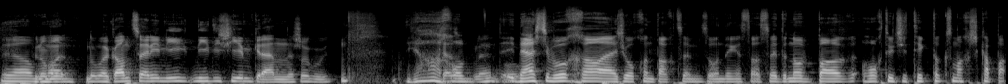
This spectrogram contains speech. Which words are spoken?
ja, Nur, nur ganz wenig Nei- neidisch hier im Grennen, schon gut. ja komm, Problem. in der nächsten Woche hast du auch Kontakt zu ihm. So ein Ding ist das. Wenn du noch ein paar hochdeutsche TikToks machst, kappa.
